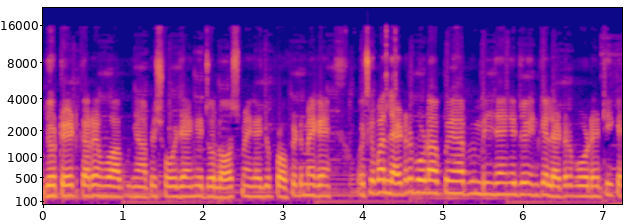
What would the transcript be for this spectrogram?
जो ट्रेड कर रहे हैं, वो आप यहाँ पे शो हो जाएँगे, जो लॉस में गए, जो प्रॉफिट में गए। उसके बाद लेडर बोर्ड आपको यहाँ पे मिल जाएँगे, जो इनके लेडर बोर्ड हैं, ठीक है?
